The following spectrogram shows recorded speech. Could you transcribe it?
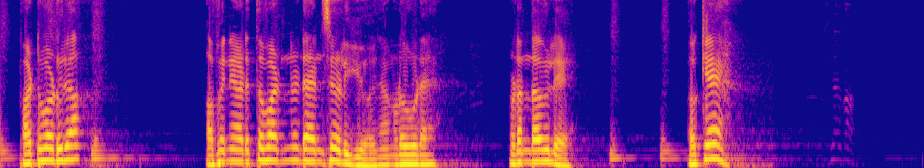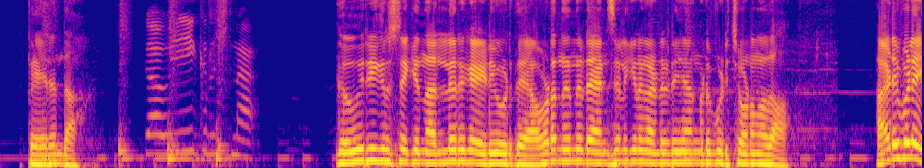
പാട്ട് പാടൂല? അപ്പം ഇനി അടുത്ത പാട്ടിന് ഡാൻസ് കളിക്കുമോ ഞങ്ങളുടെ കൂടെ? ഇവിടെ ഉണ്ടാവില്ലേ ഓക്കെ പേരെന്താ? ഗൗരി കൃഷ്ണ ഗൗരി കൃഷ്ണയ്ക്ക് നല്ലൊരു കൈഡി കൊടുത്തേ. അവിടെ നിന്ന് ഡാൻസ് കളിക്കുന്ന കണ്ടിട്ട് ഞാൻ അങ്ങോട്ട് പിടിച്ചോണതാ അടിപൊളി.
